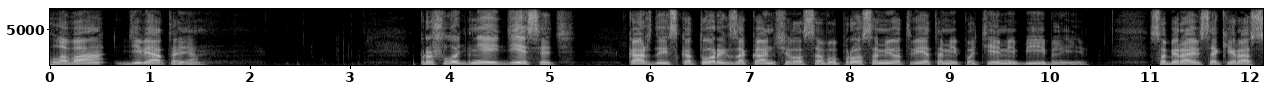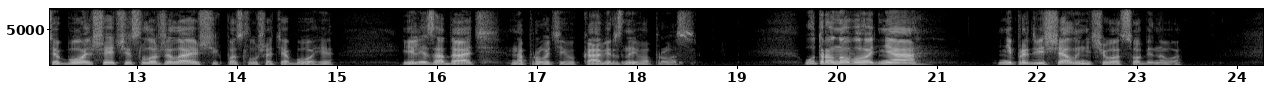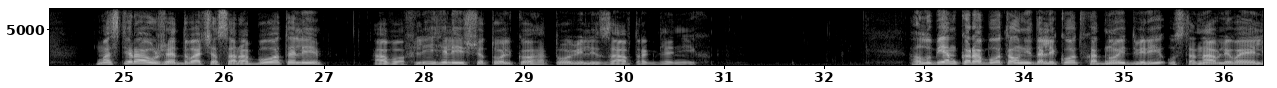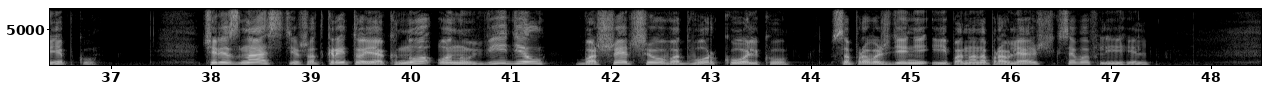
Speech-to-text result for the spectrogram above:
Глава 9. Прошло дней 10, каждый из которых заканчивался вопросами и ответами по теме Библии, собирая всякий раз все большее число желающих послушать о Боге или задать, напротив, каверзный вопрос. Утро нового дня не предвещало ничего особенного. Мастера уже два часа работали, а во флигеле еще только готовили завтрак для них. Голубенко работал недалеко от входной двери, устанавливая лепку. Через настежь открытое окно он увидел вошедшего во двор Кольку в сопровождении Ипана, направляющихся во флигель.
